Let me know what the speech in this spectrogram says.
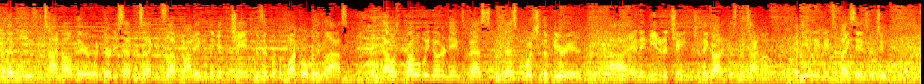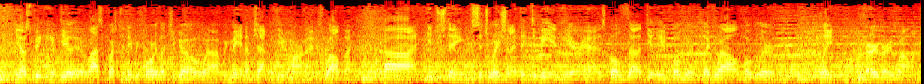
for them to use the timeout there with 37 seconds left, not able to get the change because they put the puck over the glass. That was probably Notre Dame's best best push of the period, uh, and they needed a change, and they got it because of the timeout. But Delia made some nice saves there too. You know, speaking of Delia, last question here before we let you go. Uh, we may end up chatting with you tomorrow night as well, but uh, interesting situation I think to be in here as both uh, Delia and Vogler played well. Vogler played very, very well and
